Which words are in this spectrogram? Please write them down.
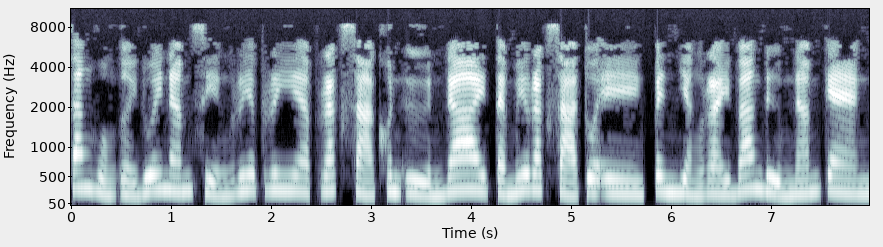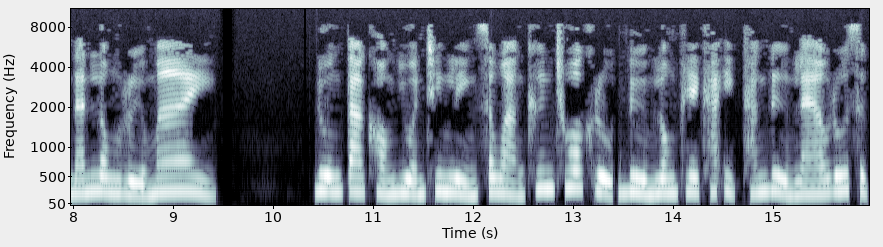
สร้างห่วงเอ่ยด้วยน้ำเสียงเรียบเรียบ รักษาคนอื่นได้ แต่ไม่รักษาตัวเอง เป็นอย่างไรบ้างดื่มน้ำแกงนั้นลงหรือไม่ ดวงตาของหยวนชิงหลิงสว่างขึ้นชั่วครู่ดื่มลงเพคะอีกทั้งดื่มแล้วรู้สึก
